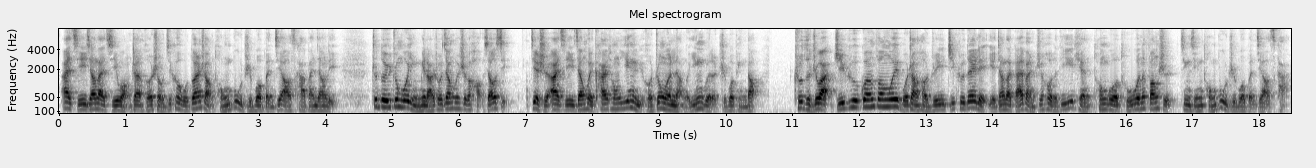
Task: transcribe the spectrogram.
爱奇艺将在其网站和手机客户端上同步直播本届奥斯卡颁奖礼，这对于中国影迷来说将会是个好消息。届时，爱奇艺将会开通英语和中文两个音轨的直播频道。除此之外，GQ 官方微博账号之一 GQ Daily 也将在改版之后的第一天，通过图文的方式进行同步直播本届奥斯卡。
